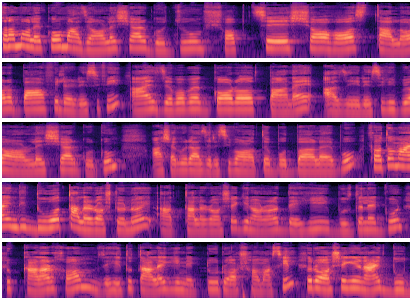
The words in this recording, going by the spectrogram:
আসসালামু আলাইকুম। আজ অনলাইন শেয়ার গজুম সবচেয়ে সহজ তালর বাফিলের রেসিপি আজ যেভাবে গরত বানাই আজ এই রেসিপি পে অনলাইন শেয়ার করগুম আশা করি আজ রেসিপি অনতে ভালো লাগবো। প্রথম আইন দি দুয়ো তালের রস লই, আর তালের রসে কিন অনার দেহি বুঝতে লাগুন একটু কালার হম যেহেতু তালে গিন একটু রস হম আসিল তো রসে গিন আই দুধ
